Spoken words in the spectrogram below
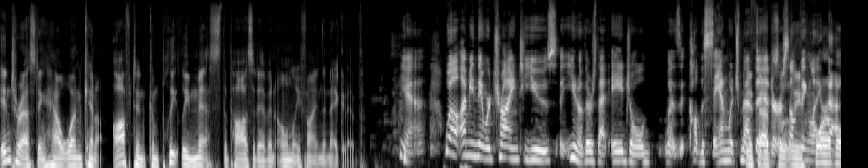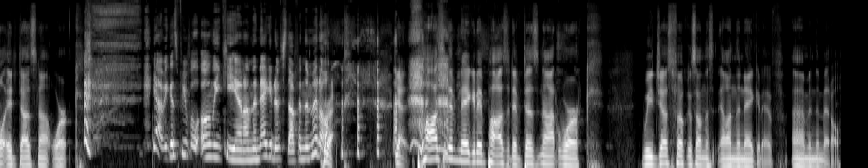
interesting how one can often completely miss the positive and only find the negative. Yeah. Well, I mean, they were trying to use, you know, there's that age old, was it called the sandwich method or something like that? horrible. It does not work. Yeah, because people only key in on the negative stuff in the middle. Correct. yeah, positive, negative, positive does not work. We just focus on the on the negative um, in the middle.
